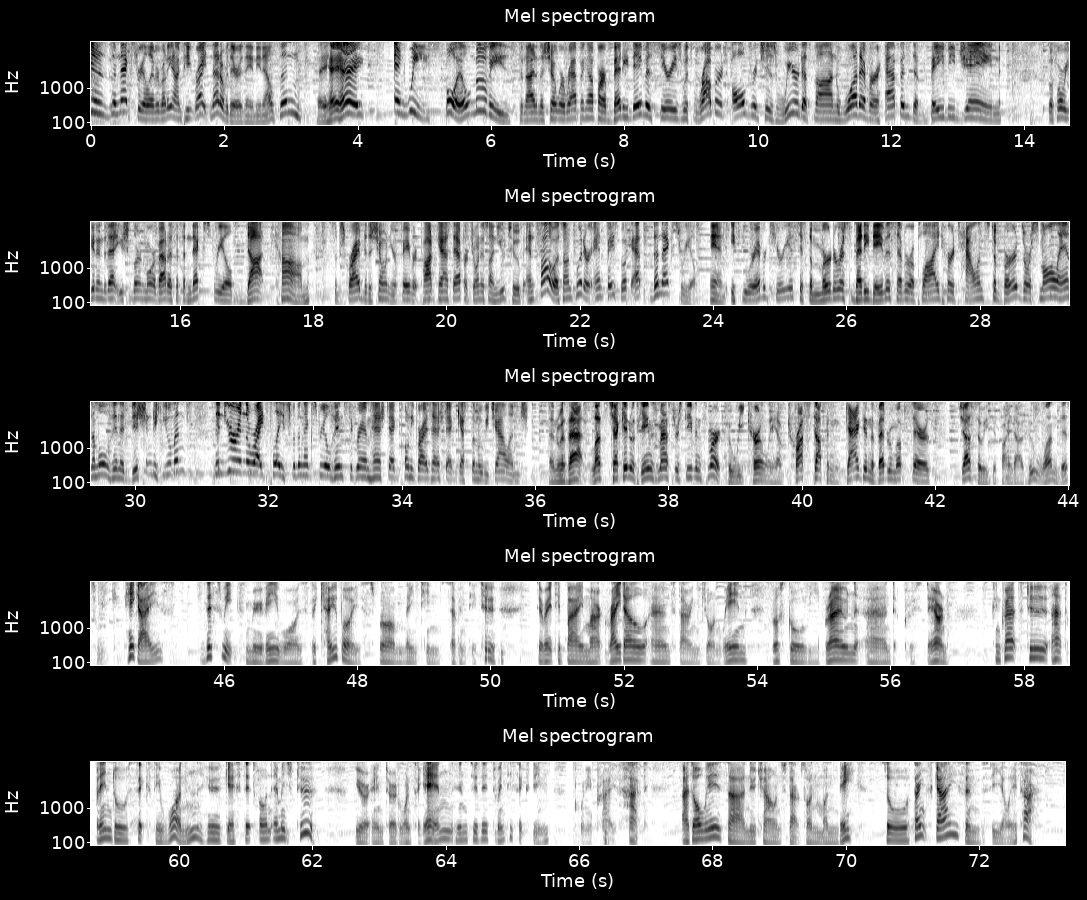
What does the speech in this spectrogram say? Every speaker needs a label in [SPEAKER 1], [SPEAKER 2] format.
[SPEAKER 1] Is the next reel, everybody. I'm Pete Wright, and that over there is Andy Nelson.
[SPEAKER 2] Hey, hey, hey!
[SPEAKER 1] And we spoil movies. Tonight on the show, we're wrapping up our Bette Davis series with Robert Aldrich's Weirdathon Whatever Happened to Baby Jane. Before we get into that, you should learn more about us at thenextreel.com. Subscribe to the show in your favorite podcast app or join us on YouTube and follow us on Twitter and Facebook at The Next Reel. And if you were ever curious if the murderous Bette Davis ever applied her talents to birds or small animals in addition to humans, then you're in the right place for The Next Reel's Instagram hashtag Pony Prize hashtag Guess the Movie Challenge.
[SPEAKER 2] And with that, let's check in with Games Master Steven Smart, who we currently have trussed up and gagged in the bedroom upstairs just so we could find out who won this week.
[SPEAKER 3] Hey guys, this week's movie was The Cowboys from 1972, directed by Mark Rydell and starring John Wayne, Roscoe Lee Browne, and Bruce Dern. Congrats to at Brendo61 who guessed it on Image 2. You're entered once again into the 2016 Pony Prize hat. As always, a new challenge starts on Monday, so thanks, guys, and see you later.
